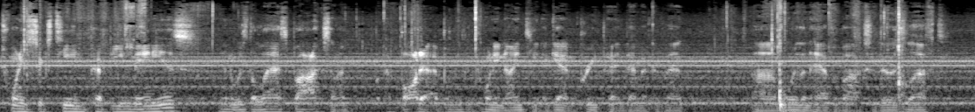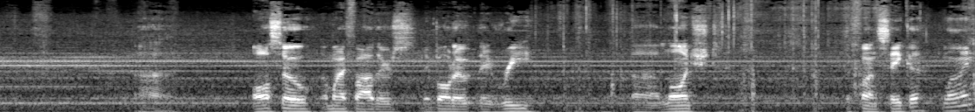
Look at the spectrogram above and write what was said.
2016 Pepin Manias and it was the last box and I, I bought it, I believe in 2019, again, pre-pandemic event. Uh, more than half a box of those left. Uh, also, on my father's, they bought out, they re uh, the Fonseca line.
